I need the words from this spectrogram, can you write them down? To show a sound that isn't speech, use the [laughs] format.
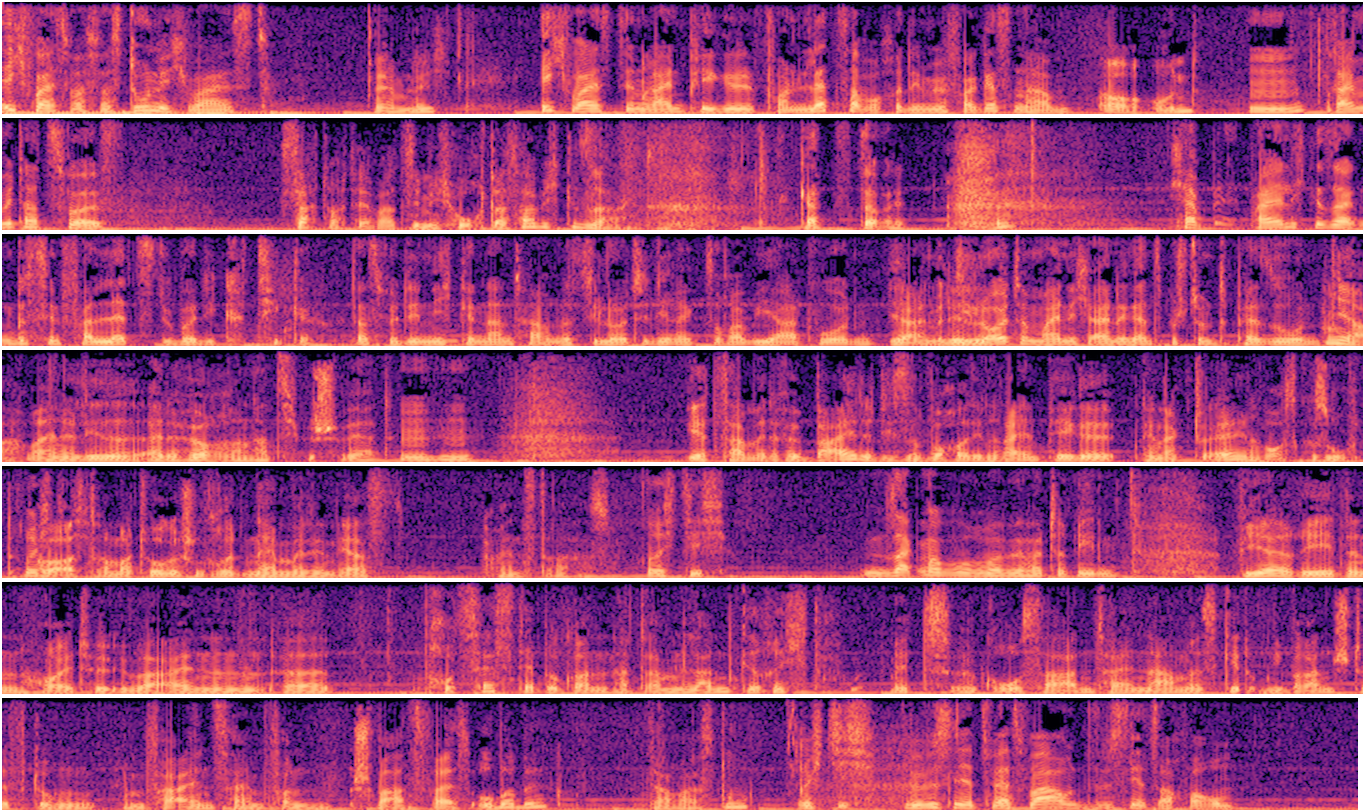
Ich weiß was, was du nicht weißt. Nämlich? Ich weiß den Rheinpegel von letzter Woche, den wir vergessen haben. Oh, und? Mhm, 3,12 Meter. Zwölf. Sag doch, der war ziemlich hoch, das habe ich gesagt. [laughs] Ganz toll. Ich habe ehrlich gesagt ein bisschen verletzt über die Kritik, dass wir den nicht genannt haben, dass die Leute direkt so rabiat wurden. Ja, Und mit diese- die Leute meine ich eine ganz bestimmte Person. Ja, eine, Lese, eine Hörerin hat sich beschwert. Mhm. Jetzt haben wir dafür beide diese Woche den Rheinpegel, den aktuellen, rausgesucht. Richtig. Aber aus dramaturgischen Gründen nehmen wir den erst, wenn es dran ist. Richtig. Sag mal, worüber wir heute reden. Wir reden heute über einen äh, Prozess, der begonnen hat am Landgericht mit äh, großer Anteilnahme. Es geht um die Brandstiftung im Vereinsheim von Schwarz-Weiß Oberbilk. Da warst du. Richtig. Wir wissen jetzt, wer es war und wir wissen jetzt auch, warum.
